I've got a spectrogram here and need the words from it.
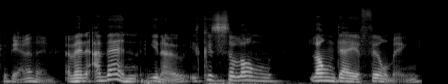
Could be anything. And then and then you know because it's a long long day of filming.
